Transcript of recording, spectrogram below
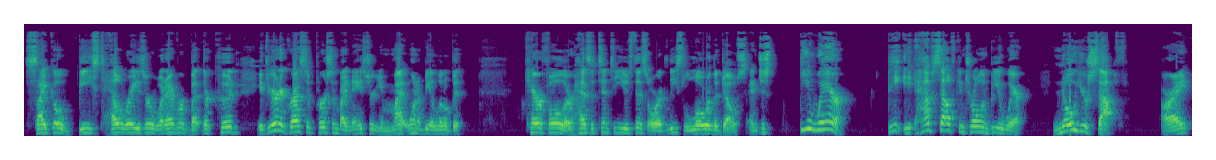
psycho beast, hellraiser, whatever, but there could, if you're an aggressive person by nature, you might want to be a little bit careful or hesitant to use this or at least lower the dose and just be aware. Be have self-control and be aware. Know yourself. All right?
